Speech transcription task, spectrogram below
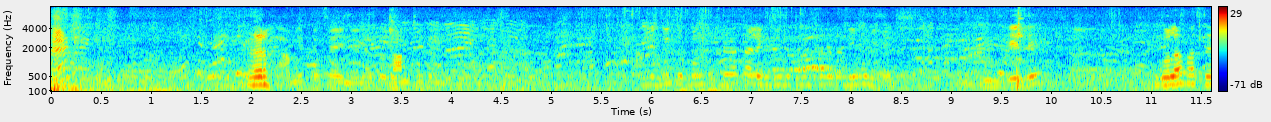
হ্যাঁ? আমি তো চাই না তো দাম চিকেন আমি দুশো পঞ্চাশ টাকা চাইলে কি দুশো পঞ্চাশ টাকা নিব নি এই যে গোলাপ আছে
